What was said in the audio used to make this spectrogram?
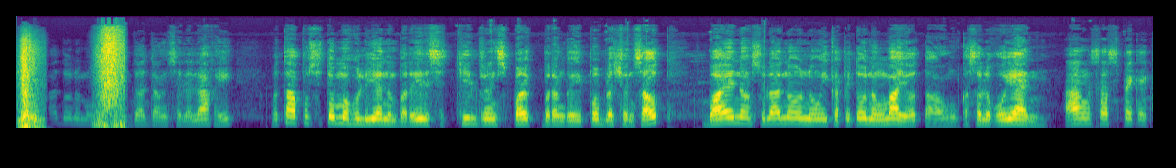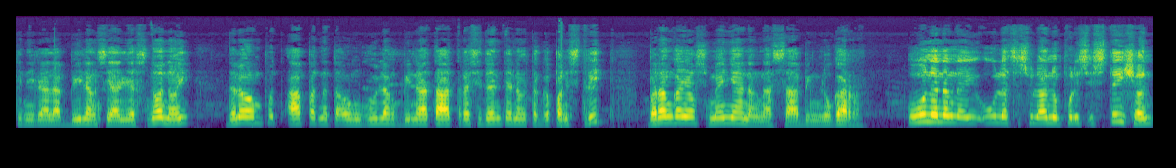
Ng mga otoridad ang sa lalaki matapos ito mahulihan ng baril sa Children's Park, Barangay Poblacion South, bayan ng Solano noong ikapito ng Mayo taong kasalukuyan. Ang suspect ay kinilala bilang si alias Nonoy, 24 na taong gulang binata at residente ng Tagapan Street, Barangay Osmeña ng nasabing lugar. Una nang naiulat sa Solano Police Station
